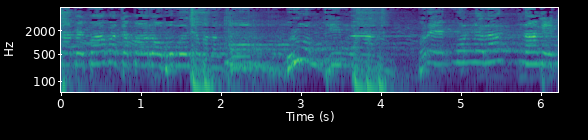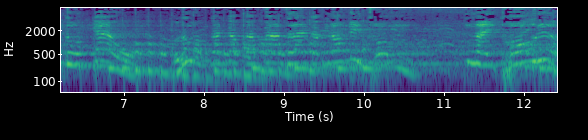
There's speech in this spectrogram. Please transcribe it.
การไฟฟ้าบ้านจปาโรพเมืองจังหวัดลังทองร่วมทีมงานพระเอกมนรักนางเอกดูนแก้ว ร่วมกันกับกับการแสดงกับพี่น้องที่ชม ในท้องเรื่อง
